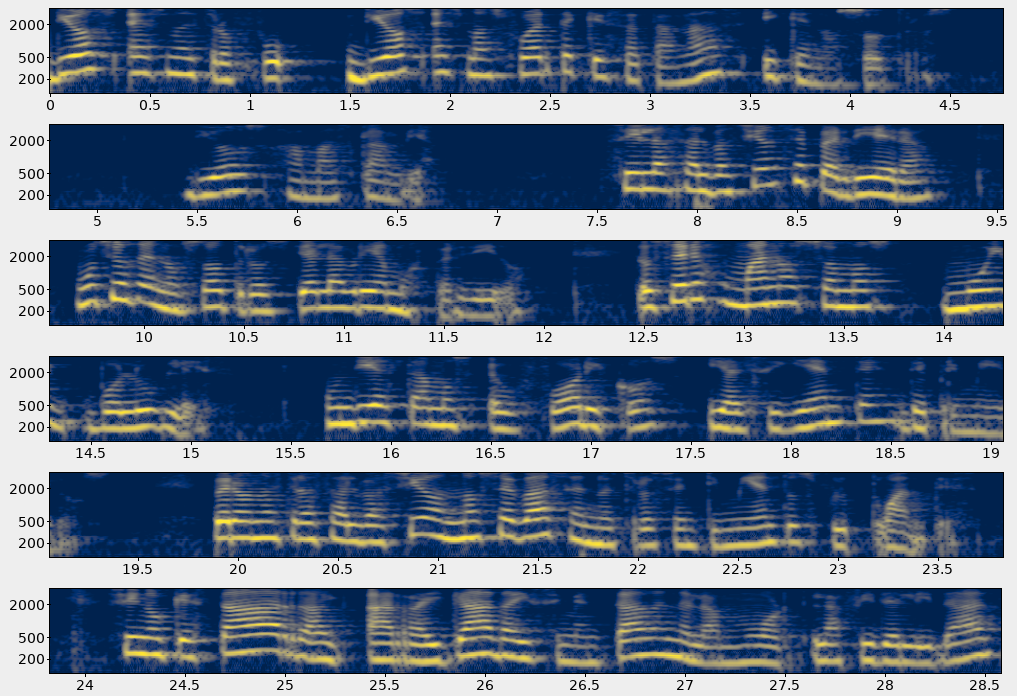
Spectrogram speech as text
Dios es nuestro Dios es más fuerte que Satanás y que nosotros. Dios jamás cambia. Si la salvación se perdiera, muchos de nosotros ya la habríamos perdido. Los seres humanos somos muy volubles. Un día estamos eufóricos y al siguiente deprimidos. Pero nuestra salvación no se basa en nuestros sentimientos fluctuantes, sino que está arraigada y cimentada en el amor, la fidelidad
